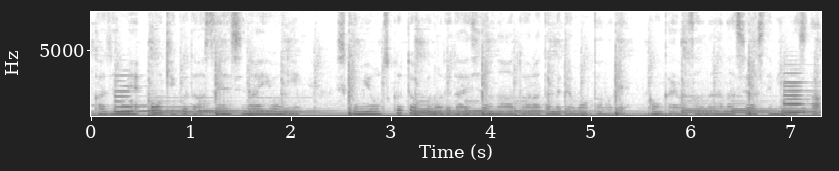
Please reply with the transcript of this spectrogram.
かじめ大きく脱線しないように仕組みを作っておくので大事だなと改めて思ったので今回はそんな話をしてみました。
